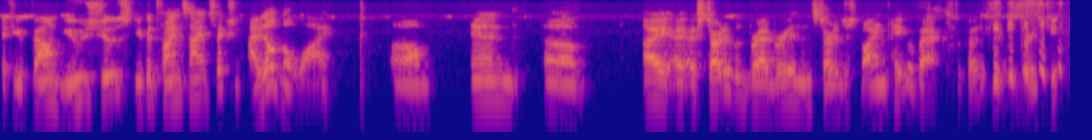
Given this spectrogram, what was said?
If you found used shoes, you could find science fiction. I don't know why. Um, and uh, I, I, started with Bradbury and then started just buying paperbacks because they were very cheap.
